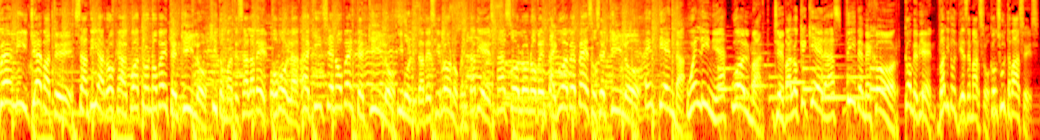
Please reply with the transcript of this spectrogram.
Ven y llévate. Sandía roja a 4.90 el kilo. Jitomate saladet o bola a 15.90 el kilo. Y molida de cirlo 90.10 a solo 99 pesos el kilo. En tienda o en línea, Walmart. Lleva lo que quieras, vive mejor. Come bien. Válido el 10 de marzo. Consulta bases.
